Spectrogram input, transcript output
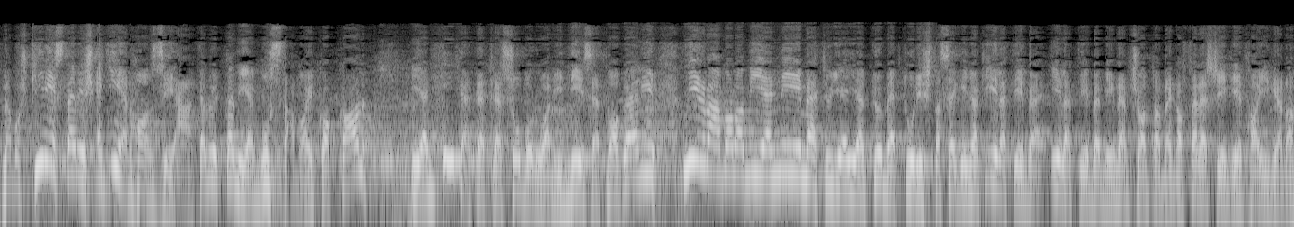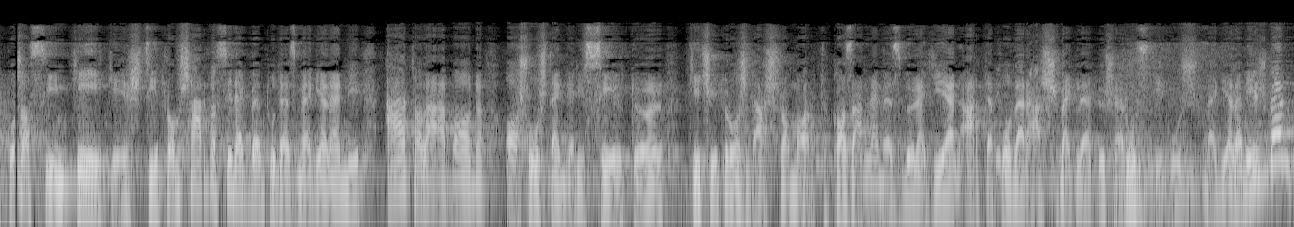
Na most kinéztem, és egy ilyen Hanzé állt előttem, ilyen Gusztáv ajkakkal, ilyen hihetetlen szomorúan így nézett maga elé. Nyilván valamilyen német, ugye ilyen tömegturista szegény, aki életében, életében még nem csalta meg a feleségét, ha igen, akkor a szín kék és citromsárga színekben tud ez megjelenni. Általában a sós-tengeri széltől kicsit rozsdásra mart kazánlemezből egy ilyen arte poverás, meglehetősen rustikus megjelenésben.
